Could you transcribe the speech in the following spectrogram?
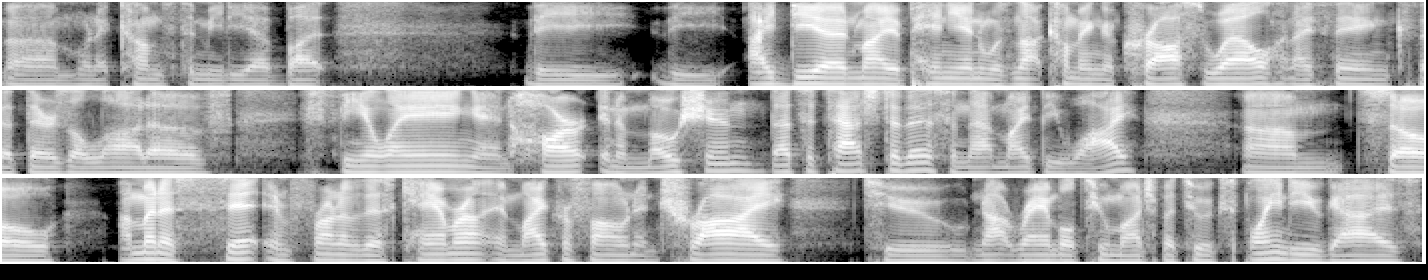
um, when it comes to media, but the the idea, in my opinion, was not coming across well, and I think that there's a lot of feeling and heart and emotion that's attached to this, and that might be why. Um, so I'm gonna sit in front of this camera and microphone and try to not ramble too much, but to explain to you guys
